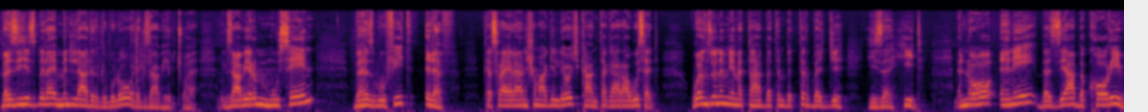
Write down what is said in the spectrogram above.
በዚህ ህዝብ ላይ ምን ላድርግ ብሎ ወደ እግዚአብሔር ጮኸ። እግዚአብሔርም ሙሴን በህዝቡ ፊት እለፍ ከእስራኤላውያን ሽማግሌዎች ከአንተ ጋር ውሰድ ወንዙንም የመታህበትን ብትር በእጅህ ይዘ ሂድ። እነሆ እኔ በዚያ በኮሪብ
